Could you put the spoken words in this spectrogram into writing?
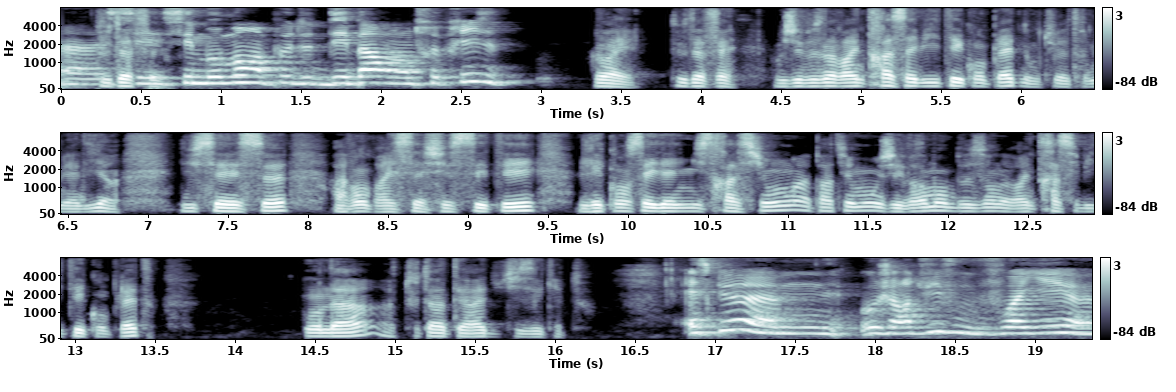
Euh, ces moments un peu de débat en entreprise? Oui, tout à fait j'ai besoin d'avoir une traçabilité complète, donc tu as très bien dit, hein, du CSE, avant par les CHSCT, les conseils d'administration. À partir du moment où j'ai vraiment besoin d'avoir une traçabilité complète, on a tout intérêt d'utiliser Capto. Est-ce que euh, aujourd'hui vous voyez euh,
